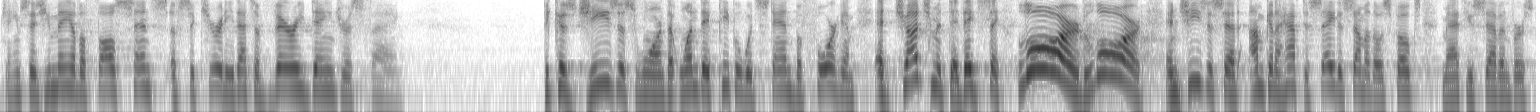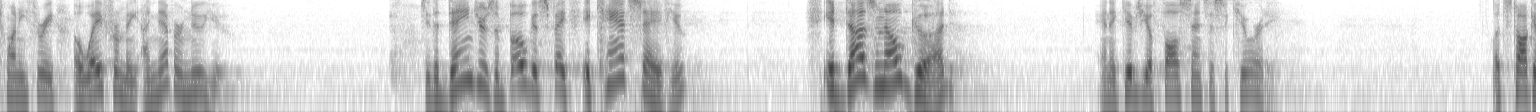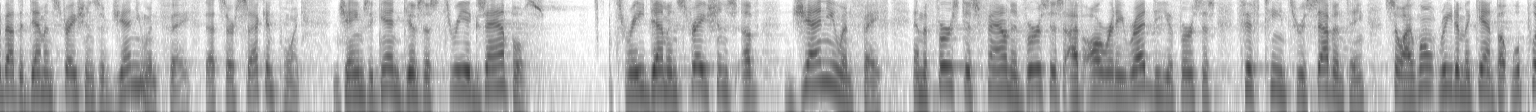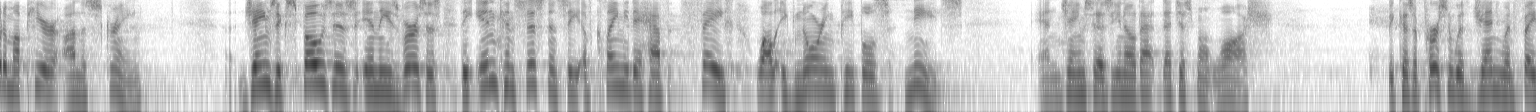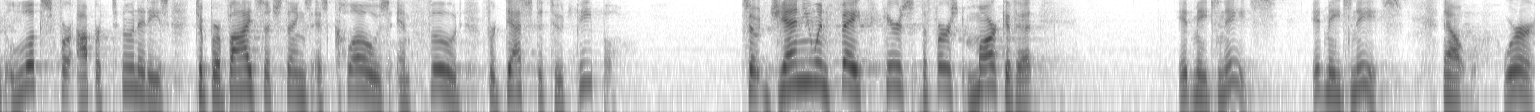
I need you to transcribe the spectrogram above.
James says you may have a false sense of security. That's a very dangerous thing. Because Jesus warned that one day people would stand before him at Judgment Day. They'd say, Lord, Lord. And Jesus said, I'm going to have to say to some of those folks, Matthew 7, verse 23, Away from me, I never knew you. See, the dangers of bogus faith, it can't save you, it does no good, and it gives you a false sense of security. Let's talk about the demonstrations of genuine faith. That's our second point. James again gives us three examples, three demonstrations of genuine faith. And the first is found in verses I've already read to you, verses 15 through 17. So I won't read them again, but we'll put them up here on the screen. James exposes in these verses the inconsistency of claiming to have faith while ignoring people's needs. And James says, you know, that, that just won't wash. Because a person with genuine faith looks for opportunities to provide such things as clothes and food for destitute people. So, genuine faith, here's the first mark of it it meets needs. It meets needs. Now, we're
